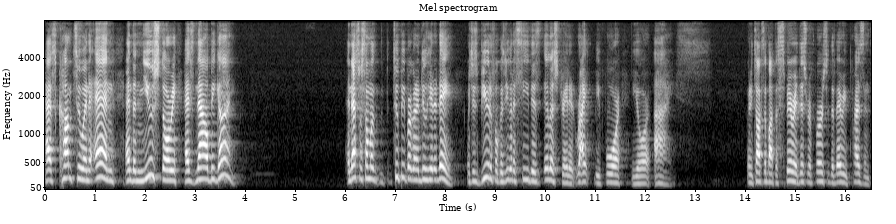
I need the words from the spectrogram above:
has come to an end and the new story has now begun. And that's what some of two people are going to do here today, which is beautiful because you're going to see this illustrated right before your eyes. When he talks about the Spirit, this refers to the very presence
